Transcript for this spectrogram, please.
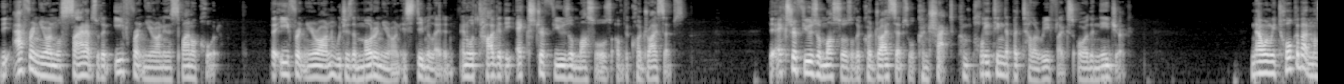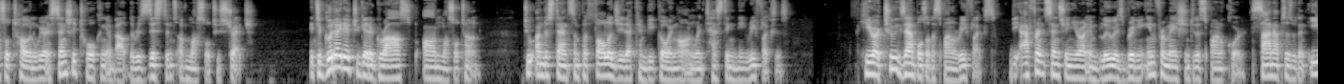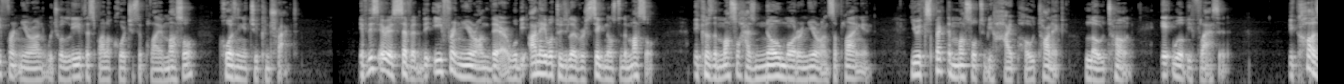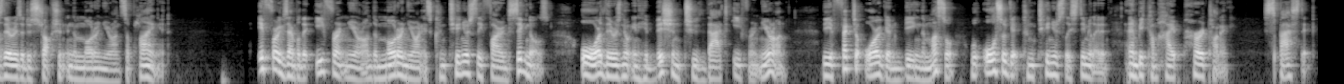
The afferent neuron will synapse with an efferent neuron in the spinal cord. The efferent neuron, which is the motor neuron, is stimulated and will target the extrafusal muscles of the quadriceps. The extrafusal muscles of the quadriceps will contract, completing the patellar reflex or the knee jerk. Now, when we talk about muscle tone, we are essentially talking about the resistance of muscle to stretch. It's a good idea to get a grasp on muscle tone, to understand some pathology that can be going on when testing knee reflexes. Here are two examples of a spinal reflex. The afferent sensory neuron in blue is bringing information to the spinal cord, synapses with an efferent neuron which will leave the spinal cord to supply a muscle, causing it to contract. If this area is severed, the efferent neuron there will be unable to deliver signals to the muscle because the muscle has no motor neuron supplying it. You expect the muscle to be hypotonic, low tone. It will be flaccid because there is a disruption in the motor neuron supplying it. If, for example, the efferent neuron, the motor neuron, is continuously firing signals, or there is no inhibition to that efferent neuron, the effector organ, being the muscle, will also get continuously stimulated and become hypertonic, spastic.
